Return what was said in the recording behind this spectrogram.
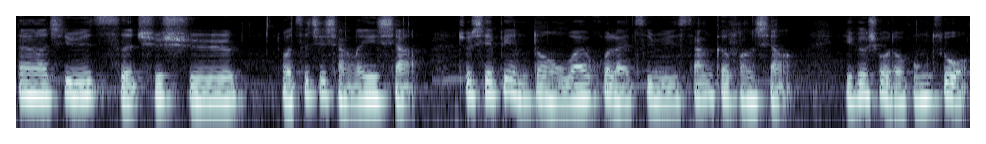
那基于此，其实我自己想了一下，这些变动无外乎来自于三个方向，一个是我的工作，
